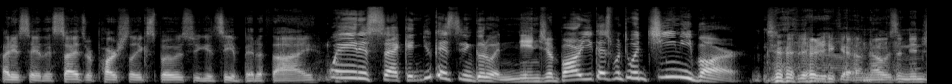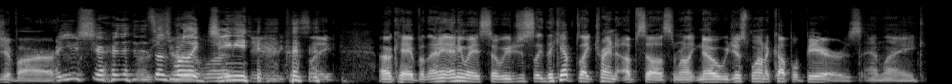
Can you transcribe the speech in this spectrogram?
how do you say the sides were partially exposed so you could see a bit of thigh. wait a second, you guys didn't go to a ninja bar. You guys went to a genie bar. there you go. No, it was a ninja bar. Are you sure that it sounds sure more like was, genie? dude, 'cause, like, okay, but anyway, so we just like they kept like trying to upsell us, and we're like, no, we just want a couple beers, and like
